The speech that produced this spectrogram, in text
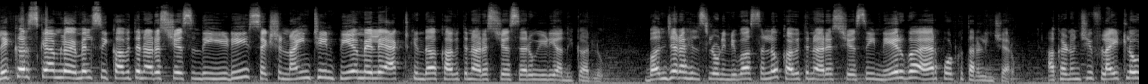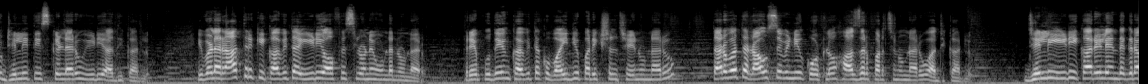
లిక్కర్ స్కామ్లో ఎమ్మెల్సీ కవితను అరెస్ట్ చేసింది ED. Section nineteen PMLA act కింద కవితను అరెస్ట్ చేశారు ఈడీ అధికారులు. బంజారా హిల్స్లోని నివాసంలో కవితను అరెస్ట్ చేసి నేరుగా ఎయిర్పోర్ట్కు తరలించారు. అక్కడి నుంచి ఫ్లైట్లో ఢిల్లీ తీసుకెళ్ళారు ఈడీ అధికారులు. ఇవాళ రాత్రికి కవిత ఈడీ ఆఫీసులోనే ఉండనున్నారు. రేపు ఉదయం కవితకు వైద్య పరీక్షలు చేయనున్నారు. తర్వాత రౌస్ ఎవెన్యూ కోర్టులో హాజరుపరచనున్నారు అధికారులు. ఢిల్లీ ఈడీ కార్యాలయం దగ్గర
